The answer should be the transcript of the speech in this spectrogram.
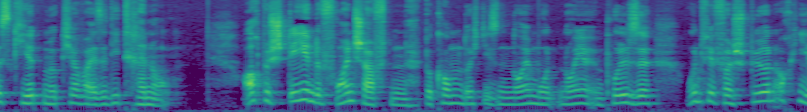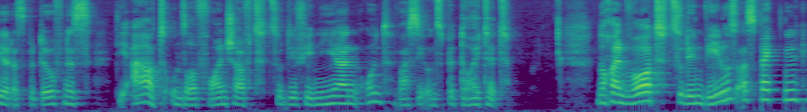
riskiert möglicherweise die Trennung. Auch bestehende Freundschaften bekommen durch diesen Neumond neue Impulse und wir verspüren auch hier das Bedürfnis, die Art unserer Freundschaft zu definieren und was sie uns bedeutet. Noch ein Wort zu den Venus-Aspekten.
